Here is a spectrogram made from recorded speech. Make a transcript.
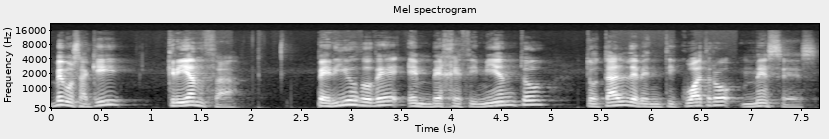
Vemos aquí crianza, periodo de envejecimiento total de 24 meses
